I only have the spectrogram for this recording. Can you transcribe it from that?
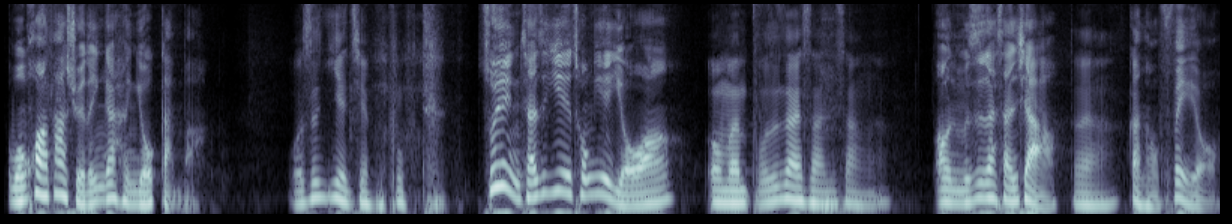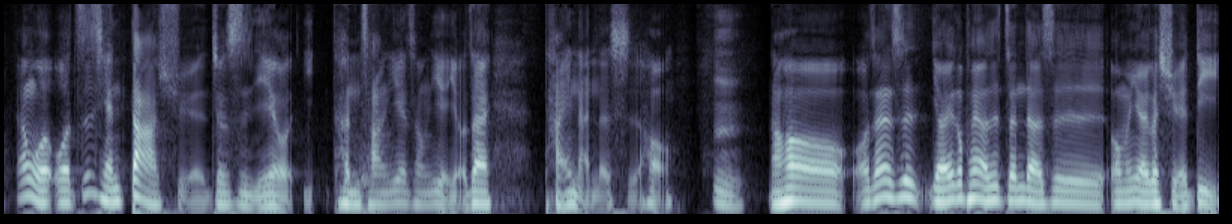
文化大学的应该很有感吧？我是夜间部的，所以你才是夜冲夜游啊！我们不是在山上啊。哦，你们是在山下哦？对啊，干好废哦！但我我之前大学就是也有一很长夜冲夜游，在台南的时候，嗯，然后我真的是有一个朋友是真的是我们有一个学弟，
